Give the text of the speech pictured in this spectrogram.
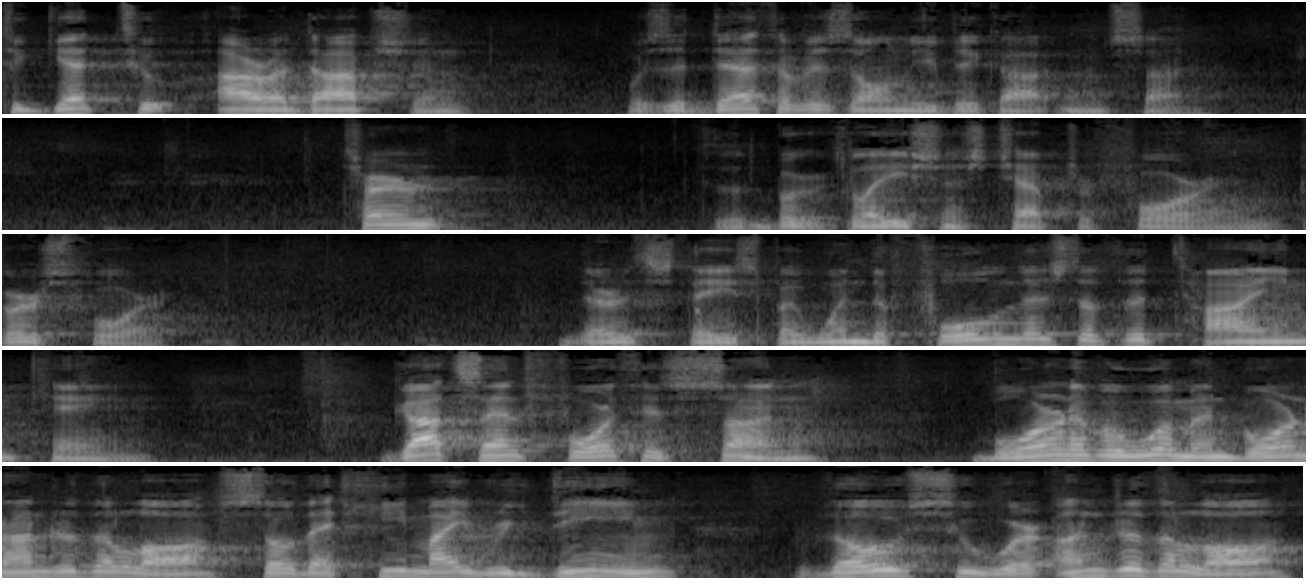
to get to our adoption was the death of his only begotten Son. Turn to the book of Galatians, chapter 4, and verse 4. There it states, But when the fullness of the time came, God sent forth his Son, born of a woman, born under the law, so that he might redeem those who were under the law,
